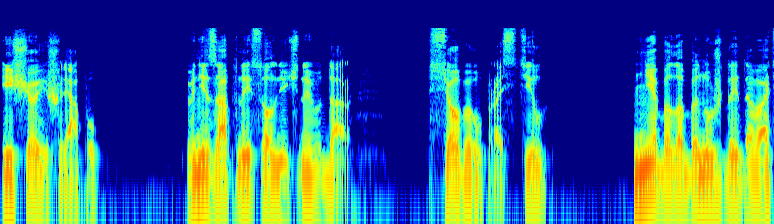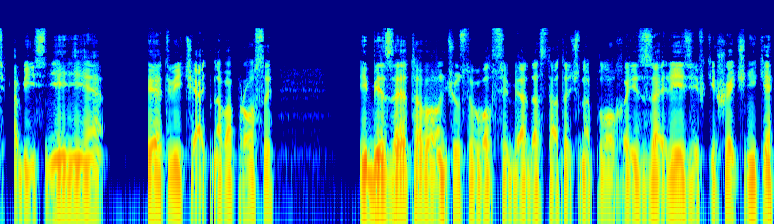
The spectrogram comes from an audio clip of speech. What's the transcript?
еще и шляпу. Внезапный солнечный удар все бы упростил, не было бы нужды давать объяснения и отвечать на вопросы. И без этого он чувствовал себя достаточно плохо из-за рези в кишечнике,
